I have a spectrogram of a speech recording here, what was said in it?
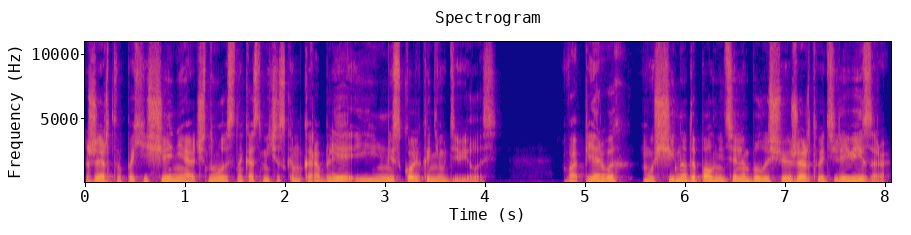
Жертва похищения очнулась на космическом корабле и нисколько не удивилась. Во-первых, мужчина дополнительно был еще и жертвой телевизора,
